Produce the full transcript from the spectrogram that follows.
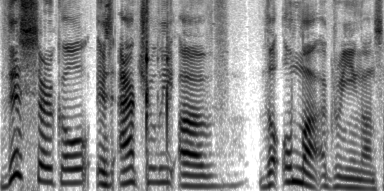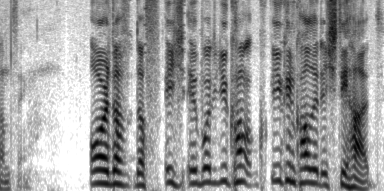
This circle is actually of the ummah agreeing on something. Or the, the eh, what you, call, you can call it ijtihad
